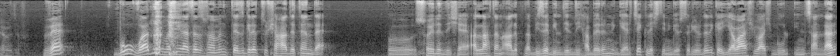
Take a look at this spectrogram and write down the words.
Evet efendim. Ve bu vaad edilen Mesih Aleyhisselatü Vesselam'ın tezkiret-ü şehadetinde söylediği şey, Allah'tan alıp da bize bildirdiği haberin gerçekleştiğini gösteriyor. Dedi ki yavaş yavaş bu insanlar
